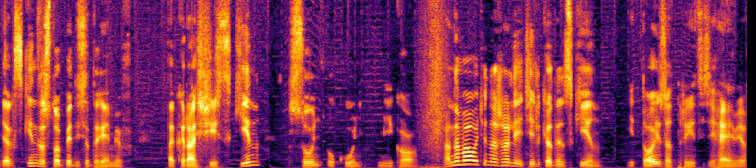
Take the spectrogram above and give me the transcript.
як скін за 150 гемів. Та кращий скін Сунь Укунь Міко. А на Мауті, на жаль, тільки один скін, і той за 30 гемів.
